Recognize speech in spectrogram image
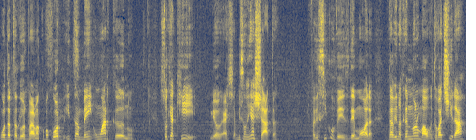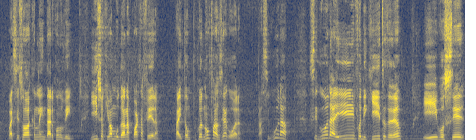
um adaptador para arma corpo a corpo e também um arcano. Só que aqui, meu, a missãozinha é chata. Fazer cinco vezes, demora, tá vindo arcano normal, então vai tirar, vai ser só arcano lendário quando vir. E isso aqui vai mudar na quarta-feira, tá? Então procura não fazer agora, tá? Segura, segura aí, foniquito, entendeu? E você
